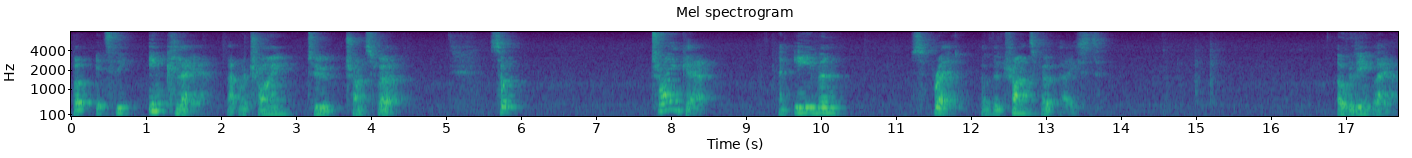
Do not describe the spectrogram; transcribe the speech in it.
But it's the ink layer that we're trying to transfer. So try and get an even spread of the transfer paste over the ink layer.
